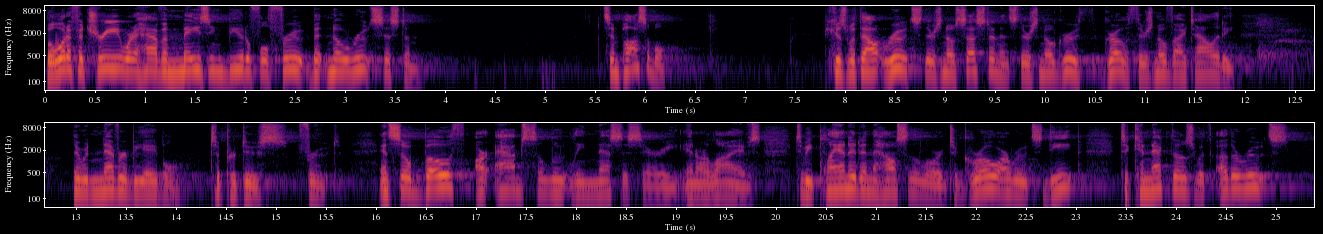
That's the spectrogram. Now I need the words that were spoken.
But what if a tree were to have amazing, beautiful fruit, but no root system? It's impossible. Because without roots, there's no sustenance, there's no growth, growth, there's no vitality. They would never be able to produce fruit. And so both are absolutely necessary in our lives to be planted in the house of the Lord, to grow our roots deep, to connect those with other roots,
